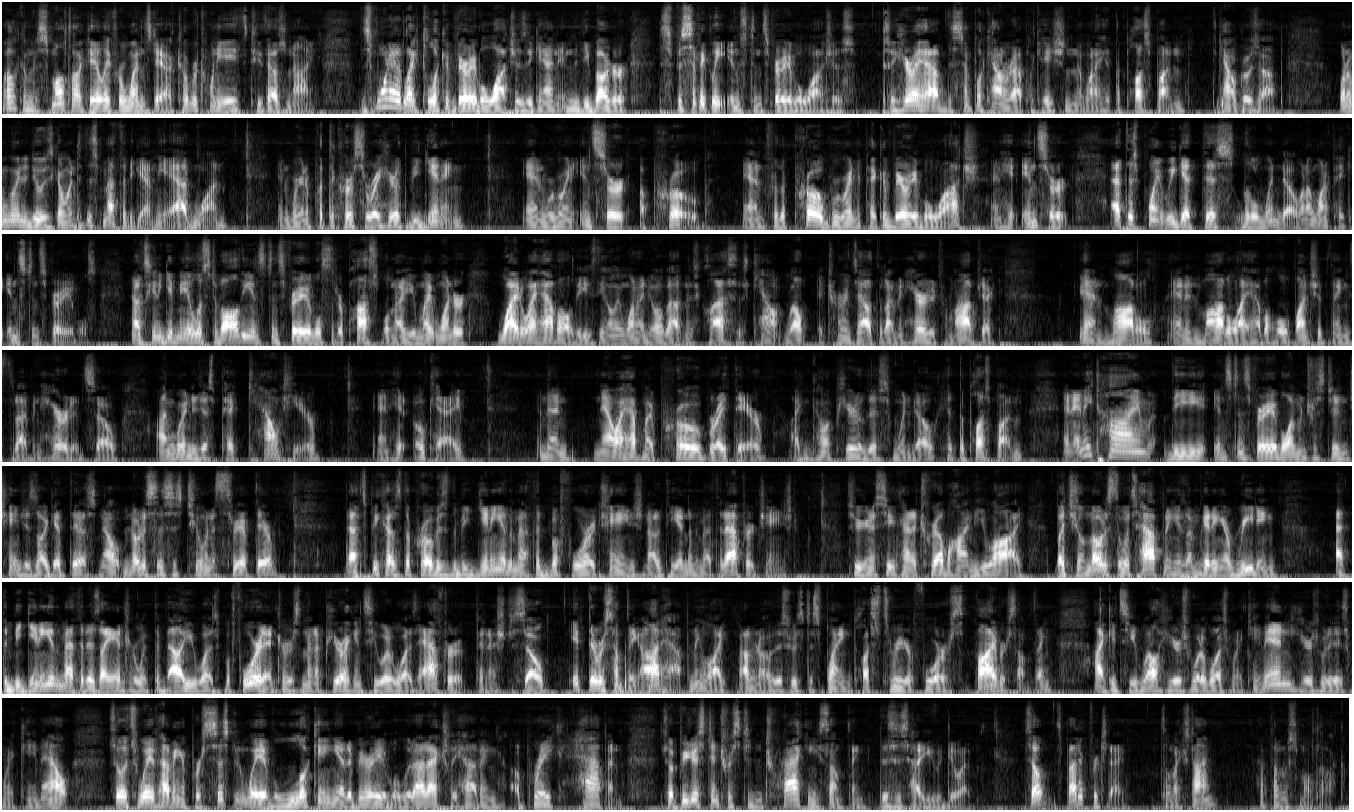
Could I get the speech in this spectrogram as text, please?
Welcome to Smalltalk Daily for Wednesday, October 28th, 2009. This morning I'd like to look at variable watches again in the debugger, specifically instance variable watches. So here I have the simple counter application that when I hit the plus button, the count goes up. What I'm going to do is go into this method again, the add one, and we're going to put the cursor right here at the beginning, and we're going to insert a probe. And for the probe, we're going to pick a variable watch and hit insert. At this point, we get this little window, and I want to pick instance variables. Now, it's going to give me a list of all the instance variables that are possible. Now, you might wonder, why do I have all these? The only one I know about in this class is count. Well, it turns out that I'm inherited from object and model, and in model, I have a whole bunch of things that I've inherited. So I'm going to just pick count here and hit OK. And then now I have my probe right there. I can come up here to this window, hit the plus button, and anytime the instance variable I'm interested in changes, I'll get this. Now, notice this is 2 and it's 3 up there. That's because the probe is the beginning of the method before it changed, not at the end of the method after it changed. So you're going to see a kind of trail behind the UI. But you'll notice that what's happening is I'm getting a reading at the beginning of the method as I enter what the value was before it enters, and then up here I can see what it was after it finished. So if there was something odd happening, like, I don't know, this was displaying plus 3 or 4 or 5 or something, I could see, well, here's what it was when it came in, here's what it is when it came out. So it's a way of having a persistent way of looking at a variable without actually having a break happen. So if you're just interested in tracking something, this is how you would do it. So that's about it for today. Until next time, have fun with Smalltalk.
